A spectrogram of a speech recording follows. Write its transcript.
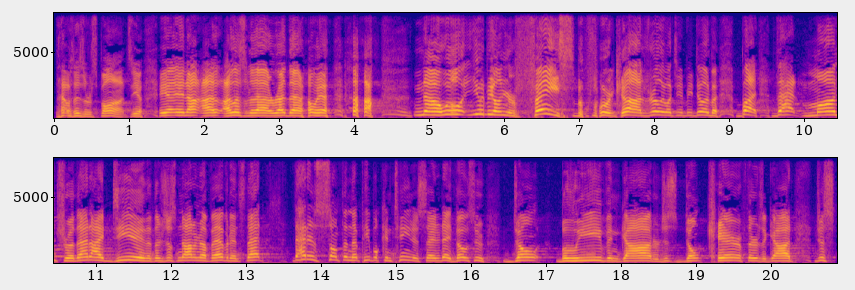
That was his response. You know, and I, I, listened to that, I read that, I went, no, well, you'd be on your face before God, is really what you'd be doing. But, but that mantra, that idea that there's just not enough evidence, that, that is something that people continue to say today. Those who don't believe in God or just don't care if there's a God, just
